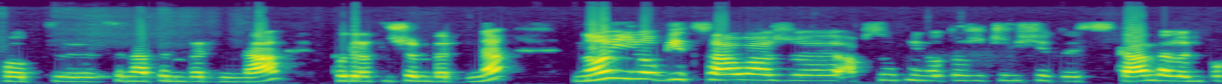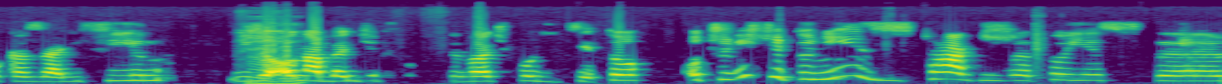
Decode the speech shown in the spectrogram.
pod e, Senatem Berlina, pod ratuszem Berlina, no i obiecała, że absolutnie, no to rzeczywiście to jest skandal, oni pokazali film i że Mhm. ona będzie wpływać policję. To oczywiście to nie jest tak, że to jest e,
